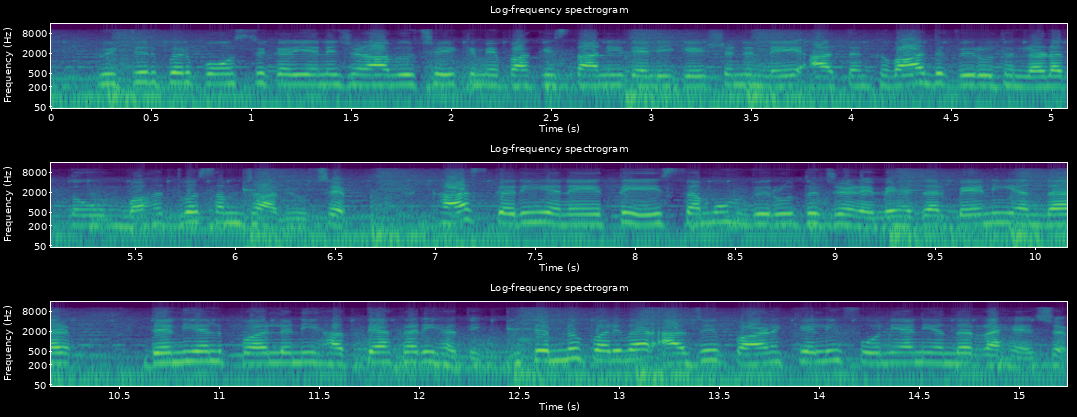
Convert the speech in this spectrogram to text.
ટ્વિટર પર પોસ્ટ કરી અને જણાવ્યું છે કે મેં પાકિસ્તાની ડેલિગેશનને આતંકવાદ વિરુદ્ધ લડતનું મહત્વ સમજાવ્યું છે. ખાસ કરી અને તે સમૂહ વિરુદ્ધ જેણે બે હજાર બેની અંદર ડેનિયલ પર્લની હત્યા કરી હતી. તેમનો પરિવાર આજે પણ કેલિફોર્નિયાની અંદર રહે છે.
